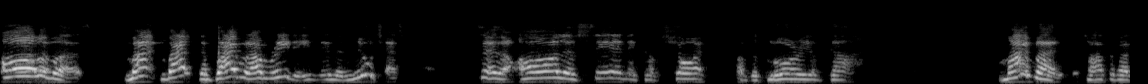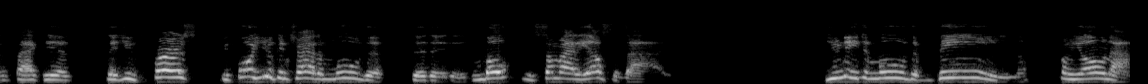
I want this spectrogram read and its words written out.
all of us, my, my the Bible I'm reading in the New Testament says that all have sinned and come short of the glory of God. My Bible talk about the fact is that you first, before you can try to move the, the, the, the mote in somebody else's eye, you need to move the beam from your own eye.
